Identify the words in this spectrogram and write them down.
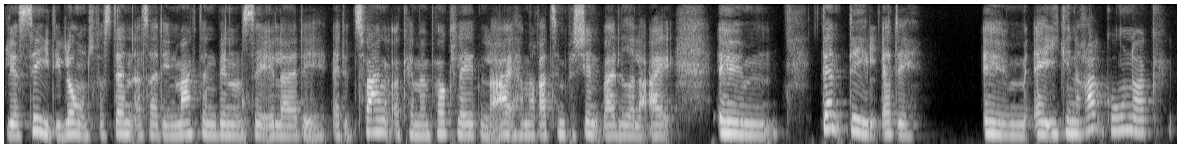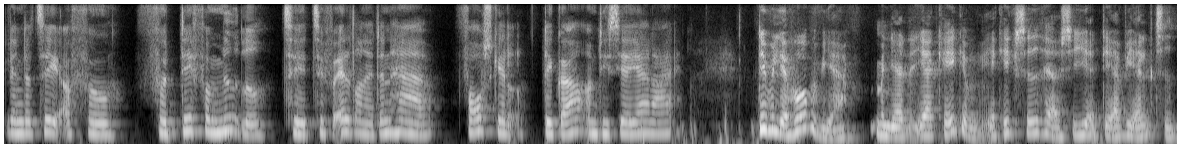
bliver set i lovens forstand. Altså er det en magtanvendelse, eller er det, er det tvang, og kan man påklage den eller ej? Har man ret til en patientvejleder eller ej? Øhm, den del af det Øhm, er I generelt gode nok, Linda, til at få, få det formidlet til, til forældrene, den her forskel, det gør, om de siger ja eller ej? Det vil jeg håbe, vi er. Men jeg, jeg, kan ikke, jeg kan ikke sidde her og sige, at det er vi altid.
